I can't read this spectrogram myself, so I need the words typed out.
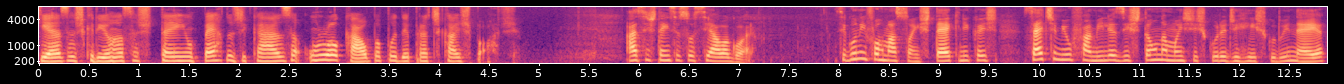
que essas crianças tenham perto de casa um local para poder praticar esporte. Assistência social agora. Segundo informações técnicas, 7 mil famílias estão na mancha escura de risco do INEA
